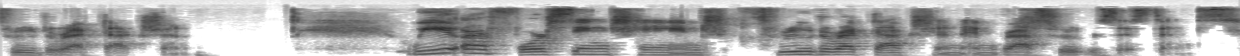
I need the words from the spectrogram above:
through direct action. We are forcing change through direct action and grassroots resistance.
